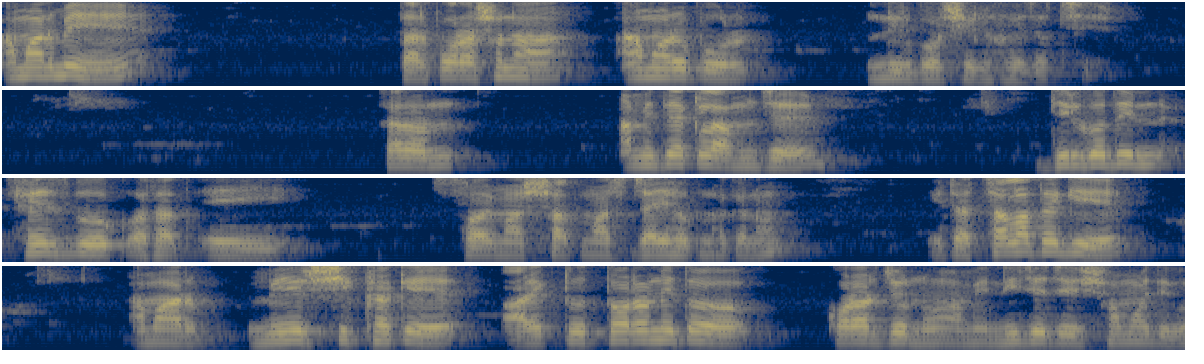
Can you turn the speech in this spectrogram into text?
আমার মেয়ে তার পড়াশোনা আমার উপর নির্ভরশীল হয়ে যাচ্ছে। কারণ আমি দেখলাম যে দীর্ঘদিন ফেসবুক অর্থাৎ এই ছয় মাস, সাত মাস যাই হোক না কেন, এটা চালাতে গিয়ে আমার মেয়ের শিক্ষাকে আরেকটু ত্বরান্বিত করার জন্য আমি নিজে যে সময় দেব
